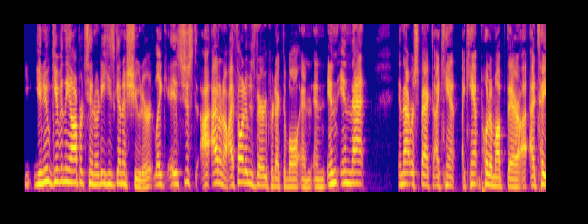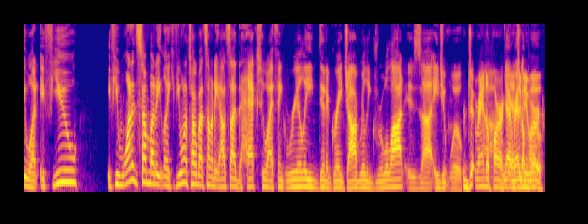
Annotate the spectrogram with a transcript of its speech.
Y- You knew, given the opportunity, he's gonna shoot her. Like, it's just, I, I don't know. I thought it was very predictable, and and in in that in that respect, I can't I can't put him up there. I, I tell you what, if you if you wanted somebody like if you want to talk about somebody outside the hex who I think really did a great job, really grew a lot, is uh, Agent Woo. J- Randall uh, Park. yeah, Yeah, Randall Jimmy Woo. Park.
